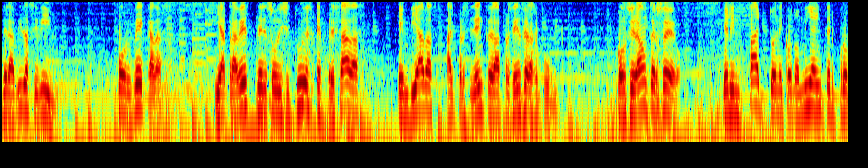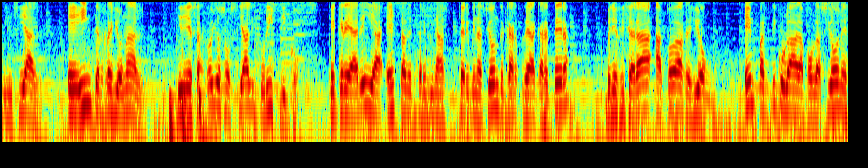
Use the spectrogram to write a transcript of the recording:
de la vida civil por décadas y a través de solicitudes expresadas enviadas al presidente de la presidencia de la República. Considerando tercero, el impacto en la economía interprovincial e interregional y de desarrollo social y turístico que crearía esta determinación de, la carretera beneficiará a toda la región, en particular a poblaciones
